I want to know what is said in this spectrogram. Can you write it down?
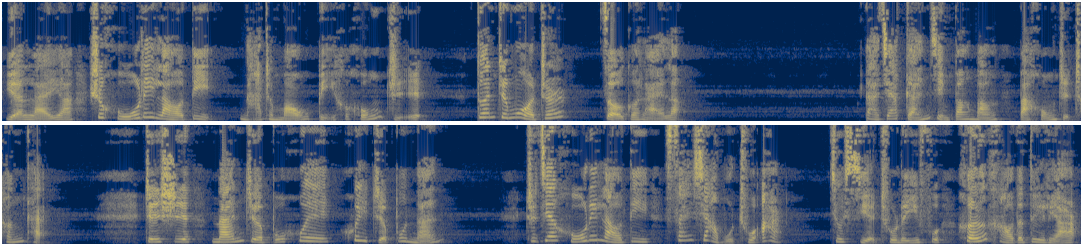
原来呀是狐狸老弟拿着毛笔和红纸，端着墨汁儿走过来了。大家赶紧帮忙把红纸撑开，真是难者不会，会者不难。只见狐狸老弟三下五除二。就写出了一副很好的对联儿：“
